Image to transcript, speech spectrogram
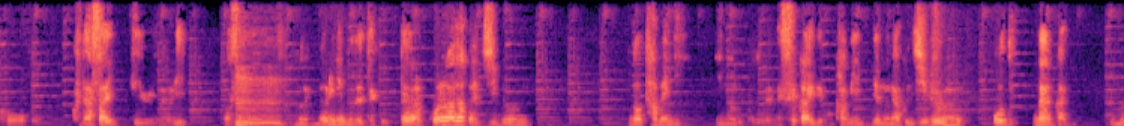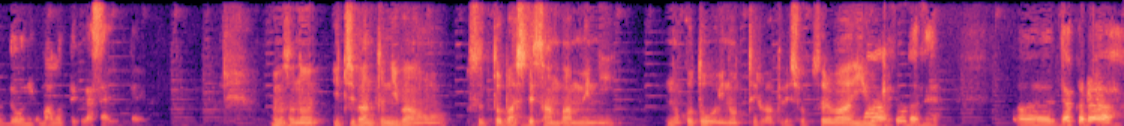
こう、くださいっていう祈り、まあその祈りにも出てくる。だからこれはだから自分のために祈ることでね、世界でも神でもなく自分をなんかどうにか守ってくださいみたいな。でもその1番と2番をすっ飛ばして3番目にのことを祈ってるわけでしょ？それはいいまあわけ。そうだね。うんだから、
